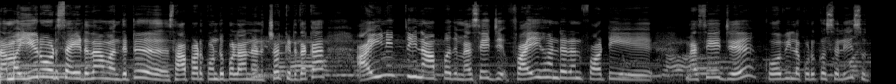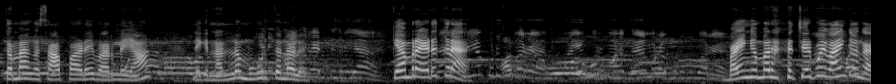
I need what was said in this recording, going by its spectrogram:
நம்ம ஈரோடு சைடு தான் வந்துட்டு சாப்பாடு கொண்டு போகலான்னு நினச்சோம். கிட்டத்தட்ட ஐநூற்றி நாற்பது message five hundred and forty message கோவிலில் கொடுக்க சொல்லி சுத்தமாக அங்கே சாப்பாடே வரலையாம் இன்னைக்கு நல்ல முகூர்த்த நாள். கேமரா எடுக்கிறேன். பயங்கர சரி போய் வாங்கிக்கோங்க.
